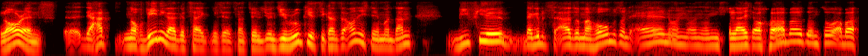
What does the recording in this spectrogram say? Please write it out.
Lawrence, äh, der hat noch weniger gezeigt bis jetzt natürlich. Und die Rookies, die kannst du auch nicht nehmen. Und dann, wie viel, da gibt es also Mahomes und Allen und, und, und vielleicht auch Herbert und so, aber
